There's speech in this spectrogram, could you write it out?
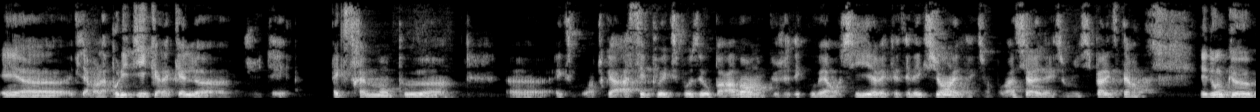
et euh, évidemment la politique à laquelle euh, j'étais extrêmement peu, euh, euh en tout cas assez peu exposé auparavant, donc que j'ai découvert aussi avec les élections, les élections provinciales, les élections municipales, etc. Et donc, euh,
